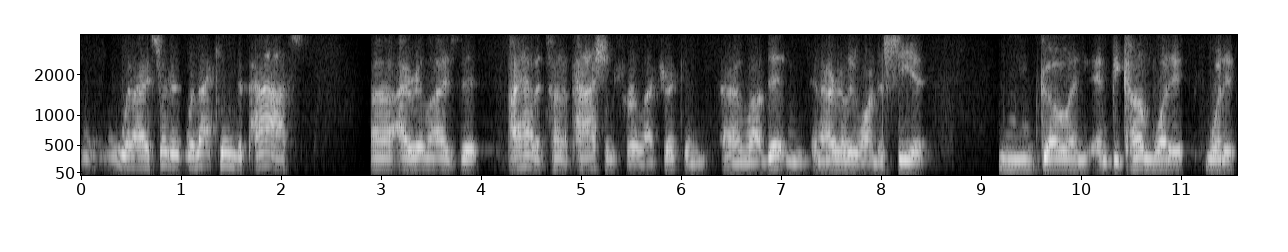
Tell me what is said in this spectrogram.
when I sort of when that came to pass, uh, I realized that I had a ton of passion for electric and, I loved it and, and I really wanted to see it go and, and become what it what it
